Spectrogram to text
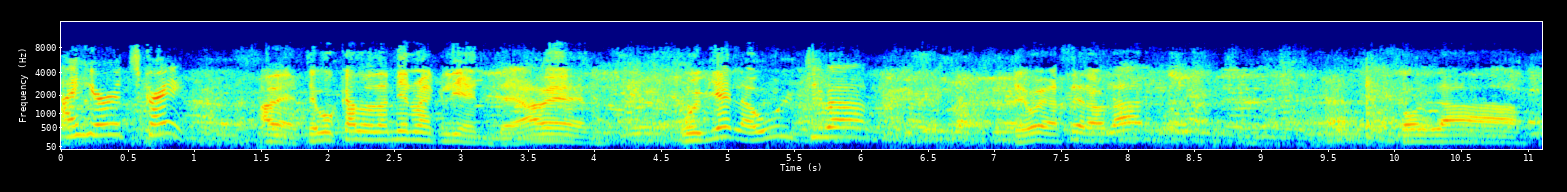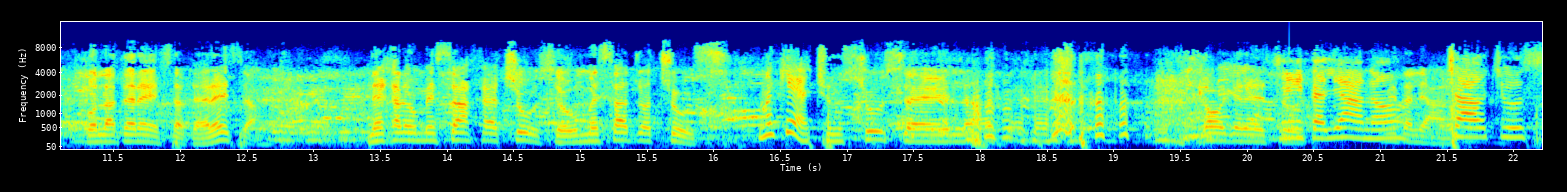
I hear it's great. A ver, te he buscado también una cliente. A ver, muy bien, la última. Te voy a hacer hablar con la, con la Teresa. Teresa, déjale un mensaje a Chus, un mensaje a Chus. Ma chi è Cius? Cius è il... Che è Cius? In italiano? In italiano. Ciao Cius.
